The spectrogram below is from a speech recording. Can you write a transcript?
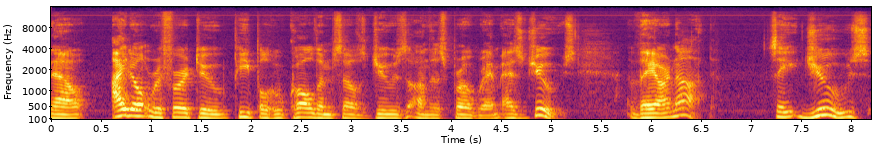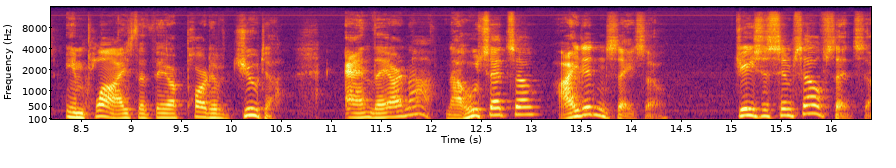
Now, I don't refer to people who call themselves Jews on this program as Jews. They are not. See, Jews implies that they are part of Judah, and they are not. Now, who said so? I didn't say so. Jesus himself said so.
